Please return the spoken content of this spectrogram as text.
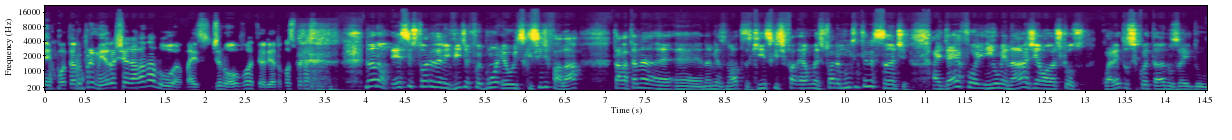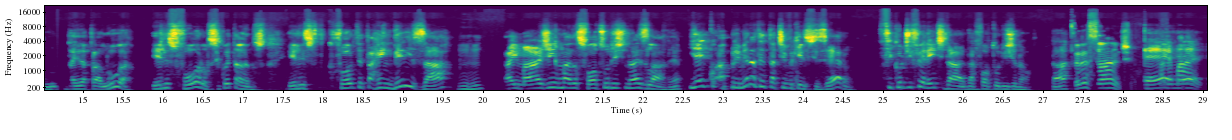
enquanto era o primeiro a chegar lá na Lua. Mas, de novo, a teoria da conspiração. Não, não, essa história da Nvidia foi bom, eu esqueci de falar, tava até na, é, é, nas minhas notas aqui, esqueci de falar, é uma história muito interessante. A ideia foi em homenagem ao, acho que aos 40 ou 50 anos aí do, da ida pra Lua, eles foram, 50 anos, eles foram tentar renderizar Uhum. a imagem, uma das fotos originais lá, né? E aí, a primeira tentativa que eles fizeram ficou diferente da, da foto original. Tá? Interessante. É, é.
